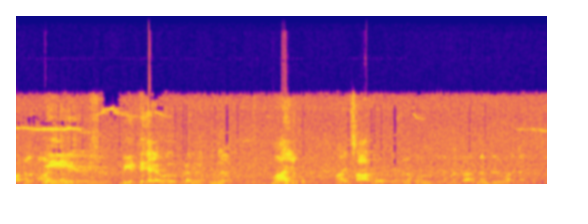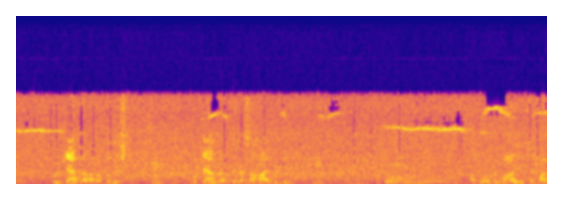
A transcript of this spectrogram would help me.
പറഞ്ഞല്ലോ മായി വീട്ടു ചെലവ് ഇവിടങ്ങളിൽ കൂടുതലാണ്. മായിൽ കുറവ്. ഒരു സാധനങ്ങൾക്ക് വില കുറവുണ്ട് നമ്മുടെ ഗവൺമെന്റ് ഒരുപാട് കാര്യങ്ങൾ ചെയ്യുന്നത് ഒരു കേന്ദ്രഭരണ പ്രദേശം. അപ്പോൾ കേന്ദ്രത്തിന്റെ സഹായം കിട്ടും. അപ്പോൾ അതുകൊണ്ട് മായിച്ച പല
